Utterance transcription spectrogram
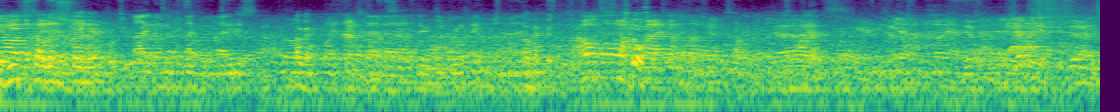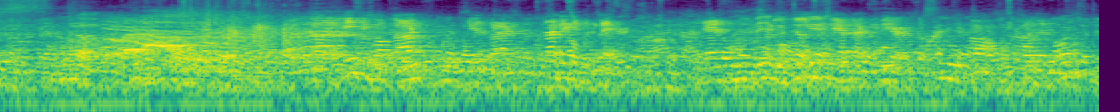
So you just tell them to stay here? I don't, I, I just, Okay. I think that uh, they're debriefing. Okay, good. Cool. Easy one time. Get back. That makes it safe. And then you usually have that clear. Uh, what's it called?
